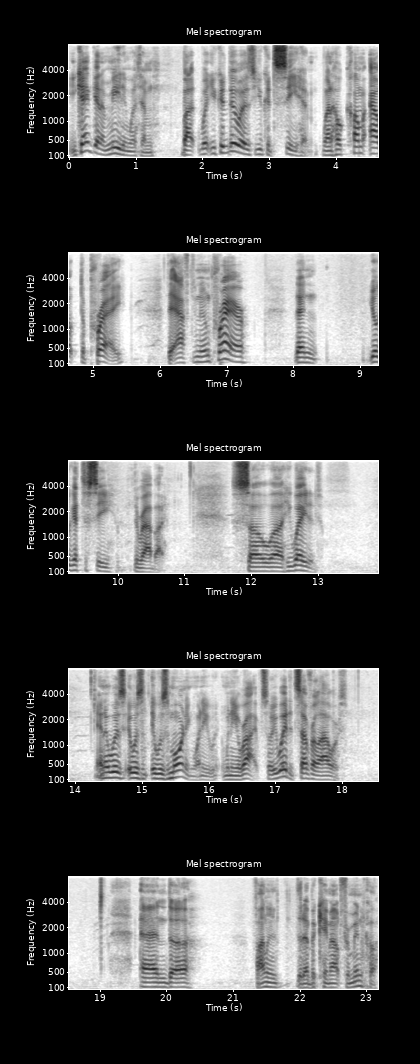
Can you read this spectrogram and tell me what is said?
you can't get a meeting with him, but what you could do is you could see him when he'll come out to pray, the afternoon prayer. Then you'll get to see the rabbi." So uh, he waited, and it was it was it was morning when he when he arrived. So he waited several hours, and uh, finally the Rebbe came out for mincha.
